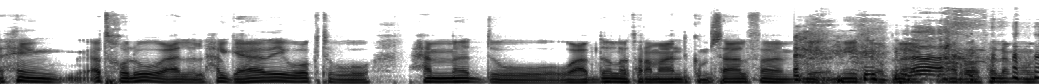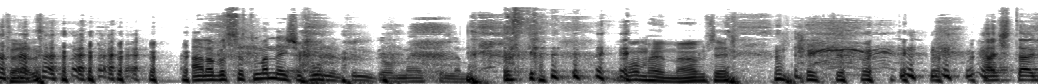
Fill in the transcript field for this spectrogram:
الحين ادخلوا على الحلقة هذه واكتبوا محمد وعبد الله ترى ما عندكم سالفة. Meet Joe Black مرة فيلم ممتاز. أنا بس أتمنى يشوفون الفيلم قبل ما يتكلموا. مو مهم اهم شيء. هاشتاج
